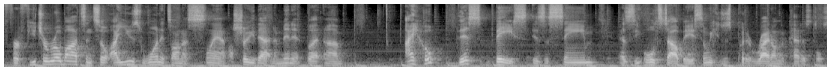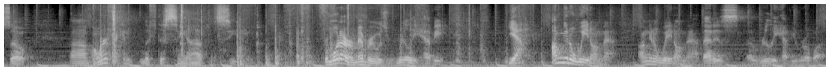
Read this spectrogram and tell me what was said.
for future robots, and so I used one. It's on a slant. I'll show you that in a minute. But um, I hope this base is the same as the old style base, and we can just put it right on the pedestal. So um, I wonder if I can lift this thing up. Let's see. From what I remember, it was really heavy. Yeah, I'm gonna wait on that. I'm gonna wait on that. That is a really heavy robot.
